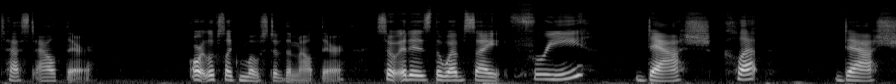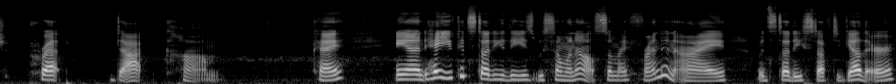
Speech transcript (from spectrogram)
test out there or it looks like most of them out there. So it is the website free dash clep dash prep.com. Okay. And hey, you could study these with someone else. So my friend and I would study stuff together,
